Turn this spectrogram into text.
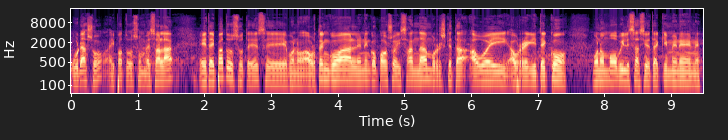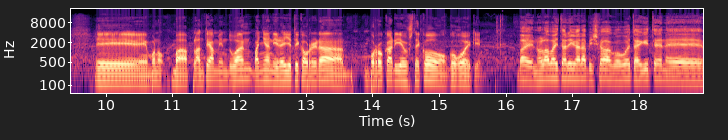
guraso, aipatu duzun bezala. Eta aipatu duzute ez, e, bueno, aurtengoa lehenengo pauso izan da, murrizketa hauei aurre egiteko bueno, mobilizazio eta ekimenen e, bueno, ba, planteamenduan, baina nireietik aurrera borrokari eusteko gogoekin. Bai, nola baitari gara pixka gogo eta egiten eh,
